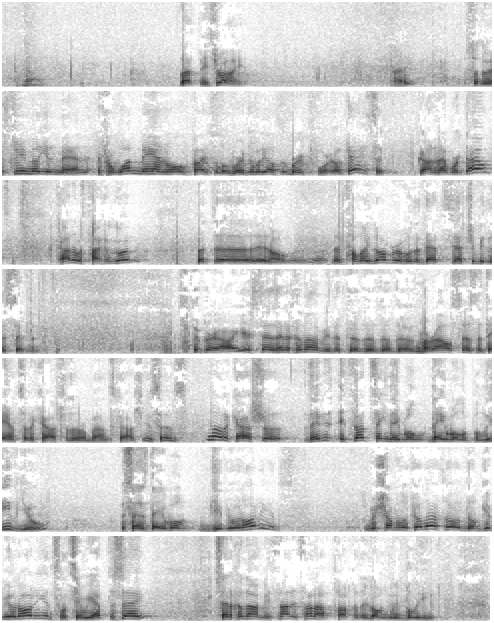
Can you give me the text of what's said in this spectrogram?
Left Mitzrayim. Right? So there was three million men, and for one man, all of will worked, nobody else worked for it. Okay, so God that worked out. God it was taka good. But uh, you know, the Talay Dover, who that that should be the simon. The Arya says that the, the, the, the morale says that they answer the kasha, the Ramban's kasha. He says, not a kasha. They, it's not saying they will they will believe you. It says they will give you an audience they'll give you an audience. Let's say we have to say. It's not, it's not a they're going to be believed.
